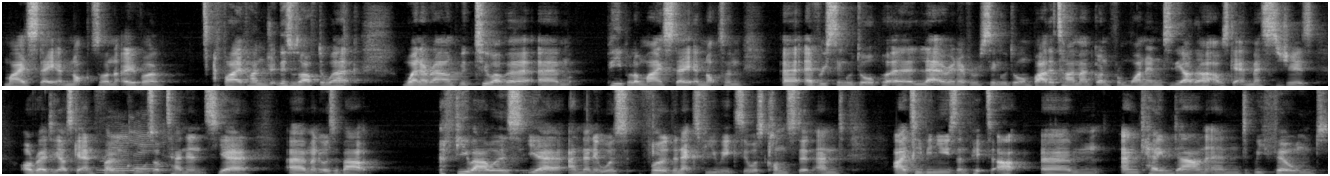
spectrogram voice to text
my estate and knocked on over 500. This was after work. Went around with two other um, people on my estate and knocked on uh, every single door, put a letter in every single door. And by the time I'd gone from one end to the other, I was getting messages already. I was getting phone calls of tenants. Yeah. Um, and it was about a few hours. Yeah. And then it was for the next few weeks, it was constant. And ITV News then picked it up um, and came down and we filmed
